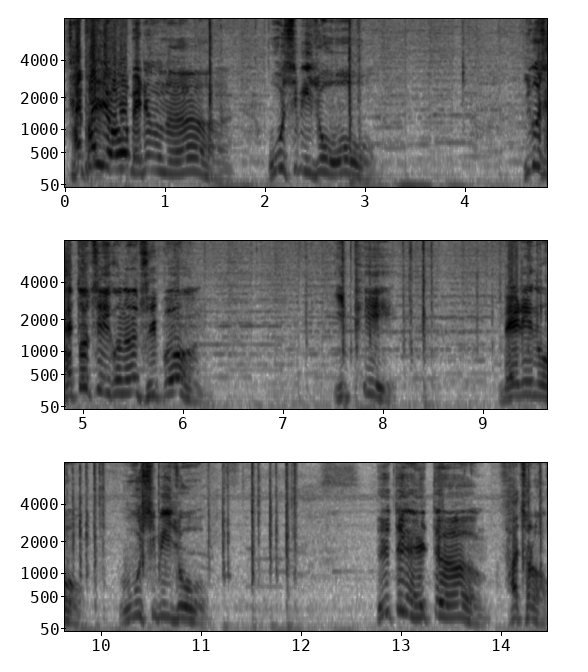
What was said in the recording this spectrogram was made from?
잘 팔려 메리노는. 52조 이거 잘 떴지 이거는 주입분. EP 메리노 52조 1등이야 1등 4천억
